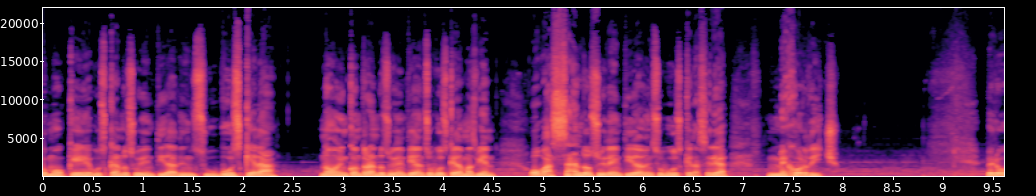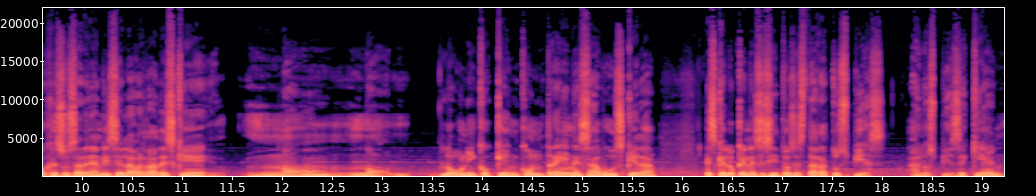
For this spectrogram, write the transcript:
como que buscando su identidad en su búsqueda, no encontrando su identidad en su búsqueda más bien, o basando su identidad en su búsqueda, sería mejor dicho. Pero Jesús Adrián dice, la verdad es que no, no, lo único que encontré en esa búsqueda es que lo que necesito es estar a tus pies. ¿A los pies de quién?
